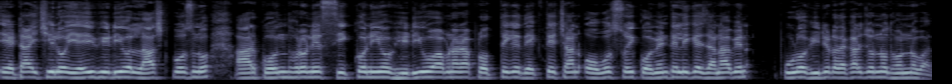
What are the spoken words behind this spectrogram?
এটাই ছিল এই ভিডিওর লাস্ট প্রশ্ন। আর কোন ধরনের শিক্ষণীয় ভিডিও আপনারা প্রত্যেকে দেখতে চান, অবশ্যই কমেন্টে লিখে জানাবেন। পুরো ভিডিওটা দেখার জন্য ধন্যবাদ।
